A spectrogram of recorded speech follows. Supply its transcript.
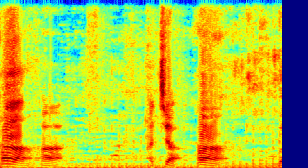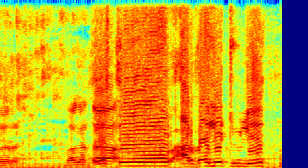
हा. हा. अच्छा. हा. बरं. मग आता रस्ते अर्धायले ठेवलेत.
